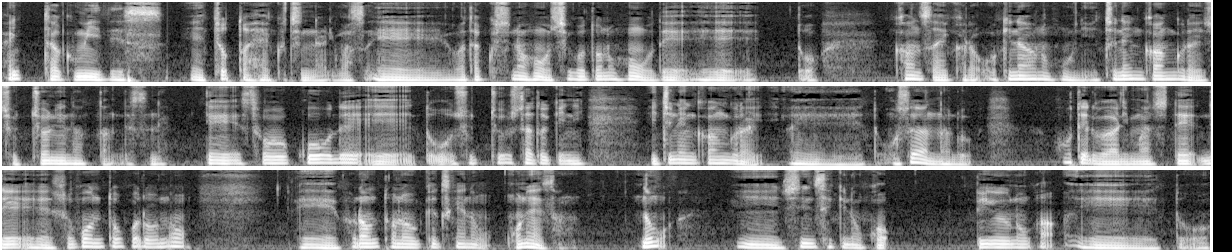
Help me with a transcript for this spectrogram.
はい、たくみです、えー、ちょっと早口になります。えー、私の方、仕事の方で、えー、っと、関西から沖縄の方に1年間ぐらい出張になったんですね。で、そこで、えっと、出張した時に1年間ぐらい、えっと、お世話になるホテルがありまして、で、そこのところの、えフロントの受付のお姉さんの、え親戚の子っていうのが、えっと、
